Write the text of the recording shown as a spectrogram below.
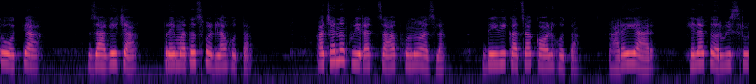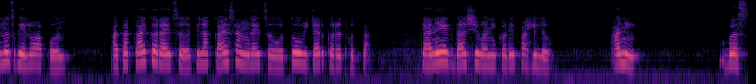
तो त्या जागेच्या प्रेमातच पडला होता. अचानक विराजचा फोन वाजला. देविकाचा कॉल होता. अरे यार हिला तर विसरूनच गेलो आपण. आता काय करायचं तिला काय सांगायचं? तो विचार करत होता. त्याने एकदा शिवानीकडे पाहिलं. आणि बस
